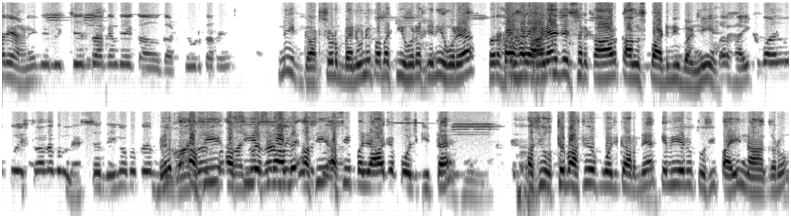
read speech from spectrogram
ਹਰਿਆਣੇ ਦੇ ਵਿੱਚ ਤਾਂ ਕਹਿੰਦੇ ਗੱਠਜੋੜ ਕਰ ਰਹੇ ਨੇ। ਨਹੀਂ ਗੱਟਛੜ ਮੈਨੂੰ ਨਹੀਂ ਪਤਾ ਕੀ ਹੋ ਰਿਹਾ ਕੀ ਨਹੀਂ ਹੋ ਰਿਹਾ। ਪਰ ਹਰਿਆਣਾ 'ਚ ਸਰਕਾਰ ਕਾਂਗਰਸ ਪਾਰਟੀ ਦੀ ਬਣਨੀ ਹੈ। ਪਰ ਹਾਈ ਕਮਾਂਡ ਨੂੰ ਕੋਈ ਇਸ ਤਰ੍ਹਾਂ ਦਾ ਕੋਈ ਮੈਸੇਜ ਦੇਗਾ ਕਿਉਂਕਿ ਬਿਲਕੁਲ ਅਸੀਂ ਅਸੀਂ ਇਸ ਗੱਲ ਦੇ ਅਸੀਂ ਅਸੀਂ ਪੰਜਾਬ 'ਚ ਅਪੋਜ ਕੀਤਾ ਹੈ। ਅਸੀਂ ਉੱਥੇ ਵਾਸਤੇ ਅਪੋਜ ਕਰਦੇ ਆ ਕਿ ਵੀ ਇਹਨੂੰ ਤੁਸੀਂ ਭਾਈ ਨਾ ਕਰੋ।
